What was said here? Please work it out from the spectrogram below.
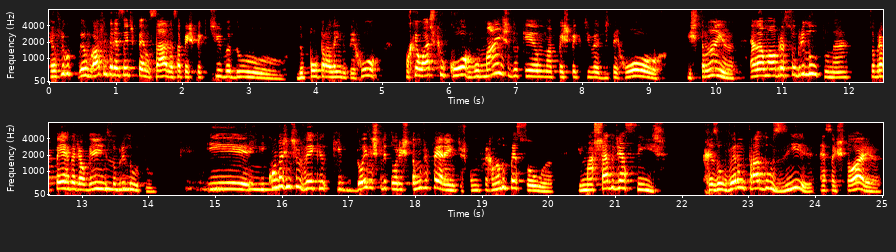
Eu, fico, eu acho interessante pensar nessa perspectiva do, do Paul para além do terror, porque eu acho que o Corvo, mais do que uma perspectiva de terror estranha, ela é uma obra sobre luto, né? Sobre a perda de alguém, uhum. sobre luto. E, e, quando a gente vê que, que, dois escritores tão diferentes, como Fernando Pessoa e Machado de Assis, resolveram traduzir essa história,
